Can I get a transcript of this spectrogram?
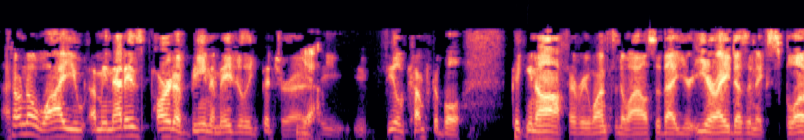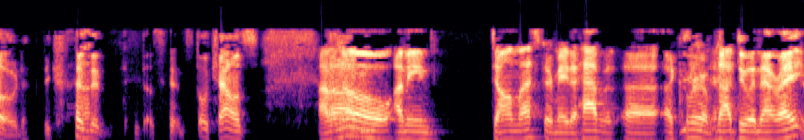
I don't know why you. I mean, that is part of being a major league pitcher. Yeah. You, you feel comfortable picking off every once in a while so that your ERA doesn't explode because Huh. it, it does it still counts. I don't Um, know. I mean, Jon Lester made a habit, uh, a career of not doing that, right?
